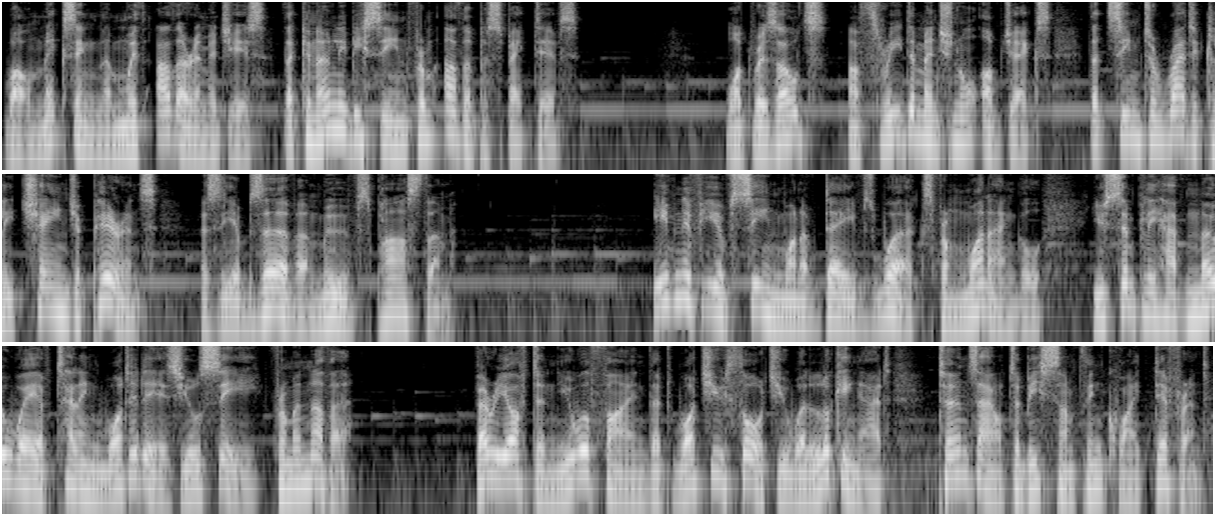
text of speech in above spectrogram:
while mixing them with other images that can only be seen from other perspectives. What results are three-dimensional objects that seem to radically change appearance as the observer moves past them. Even if you have seen one of Dave's works from one angle, you simply have no way of telling what it is you'll see from another. Very often you will find that what you thought you were looking at turns out to be something quite different.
